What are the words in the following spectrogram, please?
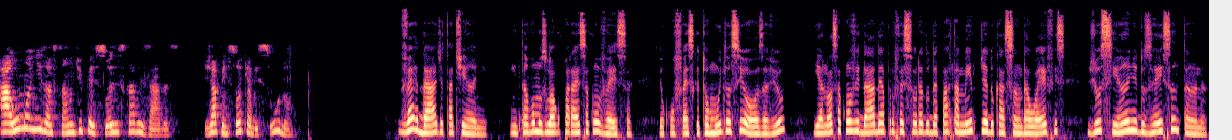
a humanização de pessoas escravizadas. Já pensou que absurdo? Verdade, Tatiane. Então vamos logo para essa conversa. Eu confesso que estou muito ansiosa, viu? E a nossa convidada é a professora do Departamento de Educação da UFES, Jussiane dos Reis Santana.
